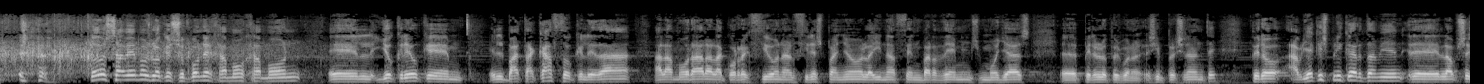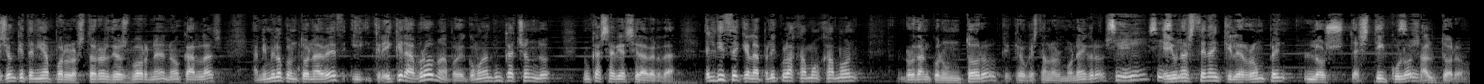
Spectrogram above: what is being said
Todos sabemos lo que supone jamón, jamón. El- yo creo que el batacazo que le da a la moral, a la corrección, al cine español, ahí nacen Bardems, Moyas, eh, Pere López, bueno, es impresionante. Pero habría que explicar también eh, la obsesión que tenía por los toros de Osborne, ¿no, Carlas? A mí me lo contó una vez y creí que era broma, porque como era un cachondo, nunca sabía si era verdad. Él dice que en la película Jamón, jamón rodan con un toro, que creo que están los monegros. Sí, sí, y hay sí. una escena en que le rompen los testículos al toro.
